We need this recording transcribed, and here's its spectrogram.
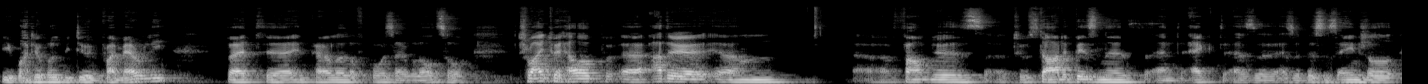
be what I will be doing primarily, but in parallel, of course, I will also try to help uh, other um, uh, founders uh, to start a business and act as a as a business angel.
